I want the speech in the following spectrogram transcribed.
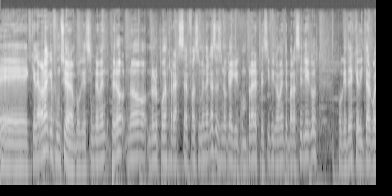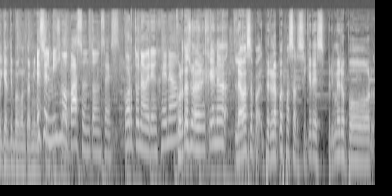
eh, que la verdad que funcionan, porque simplemente, pero no, no lo puedes rehacer fácilmente en casa, sino que hay que comprar específicamente para celíacos, porque tenés que evitar cualquier tipo de contaminación. Es el mismo cruzada. paso entonces. Corto una berenjena. Cortás una berenjena, la vas a pa- pero la puedes pasar si querés primero por,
